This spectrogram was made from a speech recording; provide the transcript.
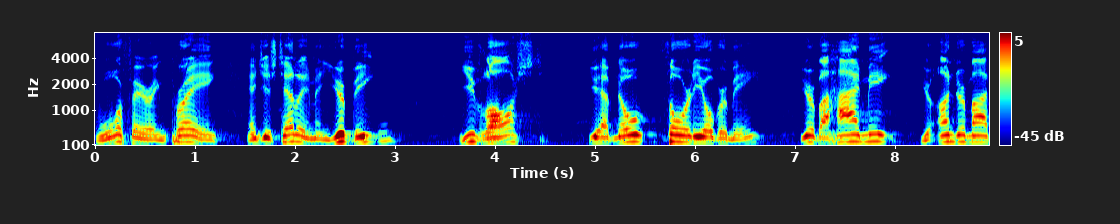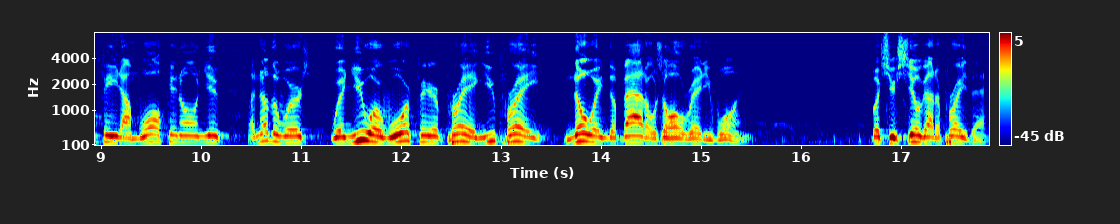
warfaring, praying, and just telling him, you're beaten, you've lost, you have no authority over me, you're behind me, you're under my feet, I'm walking on you. In other words, when you are warfare praying, you pray knowing the battle's already won. But you still got to pray that.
